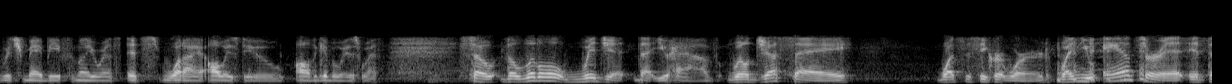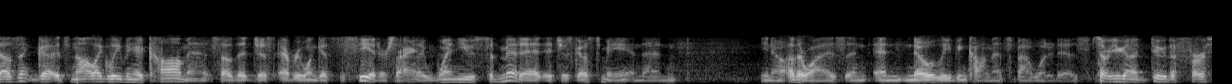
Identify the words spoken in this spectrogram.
which you may be familiar with. It's what I always do all the giveaways with. So, the little widget that you have will just say, "What's the secret word?" When you answer it, it doesn't go. It's not like leaving a comment so that just everyone gets to see it or something. Right. When you submit it, it just goes to me, and then you know, otherwise, and and no leaving comments about what it is. so are you're going to do the first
